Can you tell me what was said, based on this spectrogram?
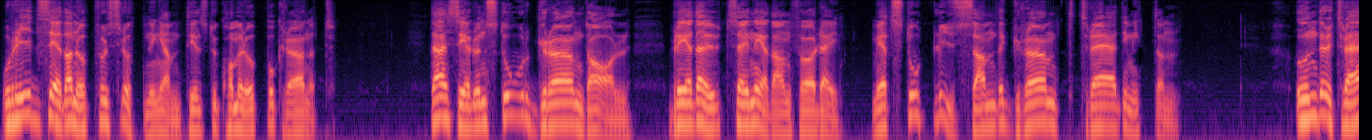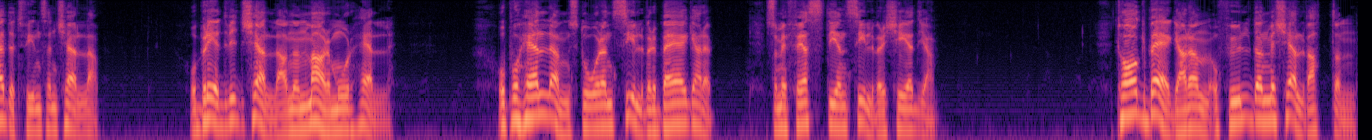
och rid sedan upp för sluttningen tills du kommer upp på krönet. Där ser du en stor grön dal breda ut sig nedanför dig med ett stort lysande grönt träd i mitten. Under trädet finns en källa och bredvid källan en marmorhäll. Och på hällen står en silverbägare som är fäst i en silverkedja. Tag bägaren och fyll den med källvatten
